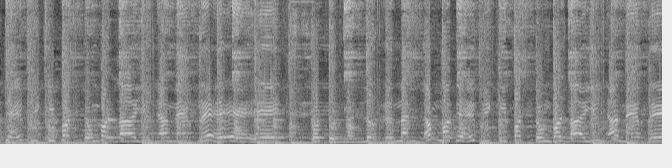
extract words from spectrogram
ദേവിക്ക് പട്ടും വള്ളായും ഞാൻ നേർന്നേ കൊട്ടുങ്ങല്ലൊരു നല്ലമ്മ ദേവിക്ക് പട്ടും വള്ളായും ഞാൻ നേർന്നേ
